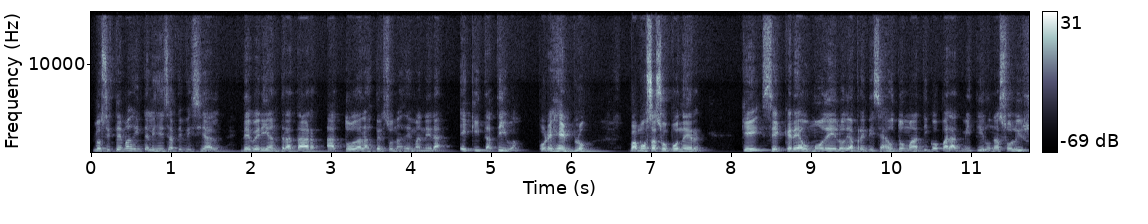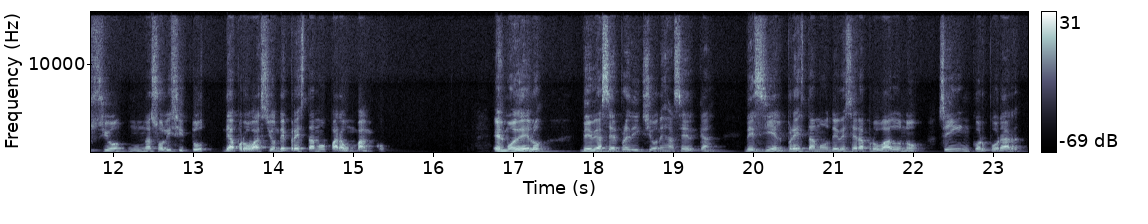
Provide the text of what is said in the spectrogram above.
Los sistemas de inteligencia artificial deberían tratar a todas las personas de manera equitativa. Por ejemplo, vamos a suponer que se crea un modelo de aprendizaje automático para admitir una, solicitud de aprobación de préstamo para un banco. El modelo debe hacer predicciones acerca de si el préstamo debe ser aprobado o no, sin incorporar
